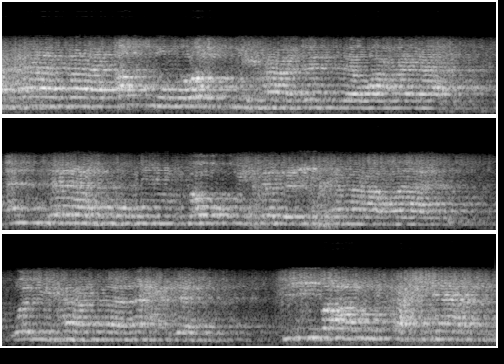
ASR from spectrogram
هذا أمر ربها جل وعلا أنزله من فوق سبع سماوات ولهذا نعجب في بعض الأحيان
